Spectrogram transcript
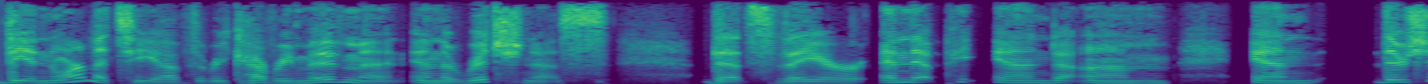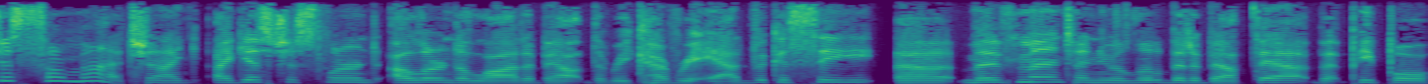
the enormity of the recovery movement and the richness that's there, and that and um, and there's just so much, and I, I guess just learned I learned a lot about the recovery advocacy uh, movement. I knew a little bit about that, but people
